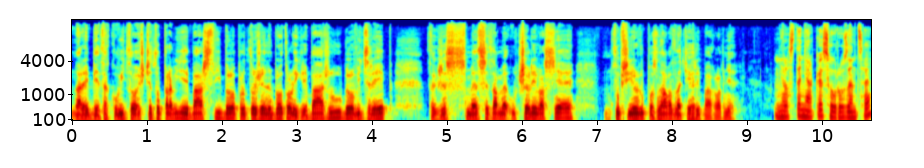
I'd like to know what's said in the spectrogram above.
na rybě, takový to, ještě to pravý rybářství bylo, protože nebylo tolik rybářů, bylo víc ryb, takže jsme se tam učili vlastně tu přírodu poznávat na těch rybách hlavně. Měl jste nějaké sourozence?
